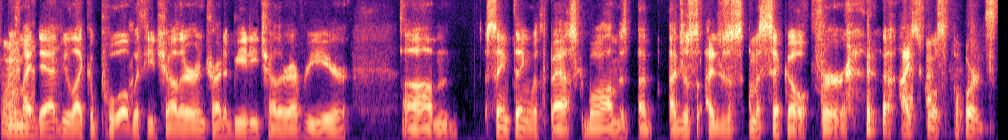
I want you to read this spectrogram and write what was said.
me and my dad do like a pool with each other and try to beat each other every year. Um, same thing with basketball. I'm a, I just I just I'm a sicko for high school sports.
